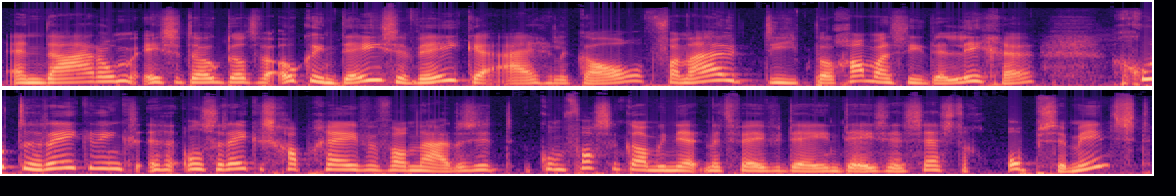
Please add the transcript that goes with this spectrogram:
En daarom is het ook dat we ook in deze weken eigenlijk al vanuit die programma's die er liggen goed de rekening, eh, ons rekenschap geven van, nou, er zit, komt vast een kabinet met VVD en D66 op zijn minst.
